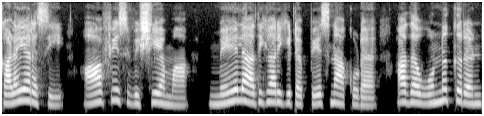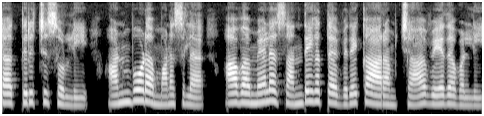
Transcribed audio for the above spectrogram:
கலையரசி ஆபீஸ் விஷயமா? மேல அதிகாரி கிட்ட பேசினா கூட அத ஒண்ணுக்கு ரெண்டா திரிச்சு சொல்லி அன்போட மனசுல அவ மேல சந்தேகத்தை விதைக்க ஆரம்பிச்சா வேதவள்ளி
